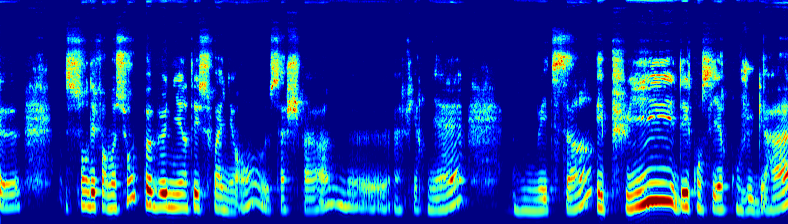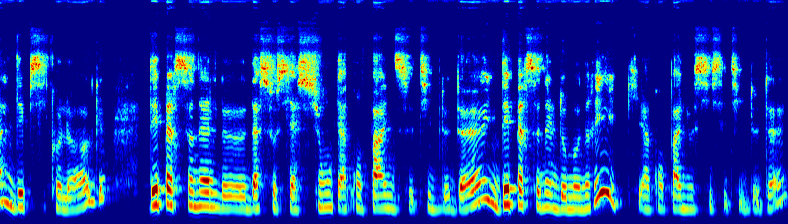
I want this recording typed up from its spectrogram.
euh, sont des formations où peuvent venir des soignants, euh, sages-femmes, euh, infirmières, médecins, et puis des conseillères conjugales, des psychologues, des personnels d'associations qui accompagnent ce type de deuil, des personnels d'aumônerie qui accompagnent aussi ce type de deuil.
